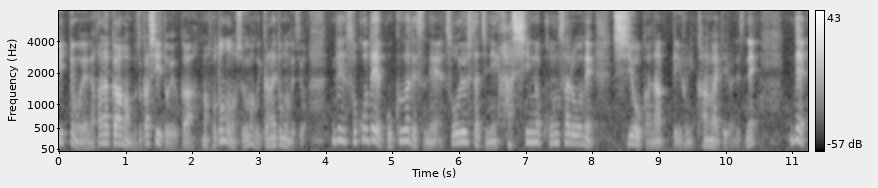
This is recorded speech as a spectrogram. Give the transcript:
言ってもねなかなかま難しいというか、まあ、ほとんどの人うまくいかないと思うんですよ。でそこで僕がですねそういう人たちに発信のコンサルをねしようかなっていうふうに考えているんですね。で、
